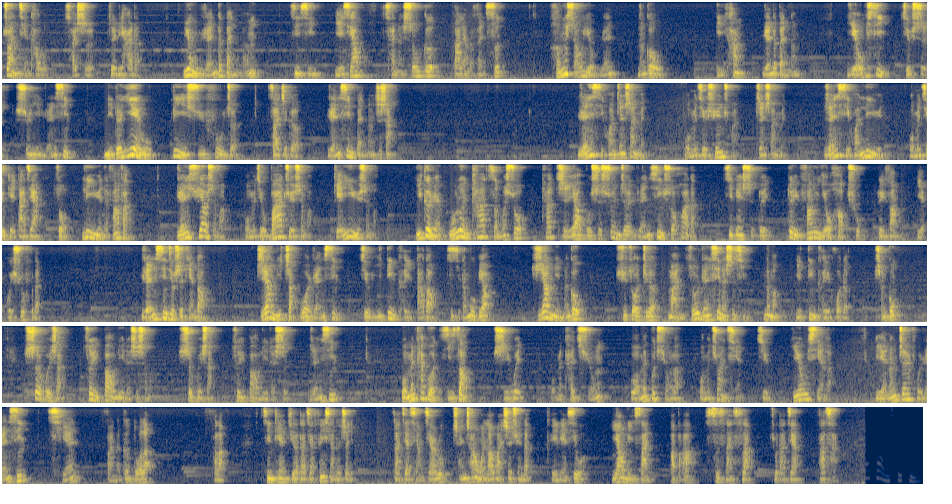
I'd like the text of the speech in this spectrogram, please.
赚钱套路才是最厉害的。用人的本能进行营销，才能收割大量的粉丝。很少有人能够抵抗人的本能，游戏就是顺应人性。你的业务必须附着在这个人性本能之上。人喜欢真善美，我们就宣传真善美；人喜欢利润，我们就给大家做利润的方法。人需要什么，我们就挖掘什么，给予什么。一个人无论他怎么说，他只要不是顺着人性说话的，即便是对对方有好处，对方也不会舒服的。人性就是天道。只要你掌握人性，就一定可以达到自己的目标。只要你能够去做这个满足人性的事情，那么一定可以获得成功。社会上最暴利的是什么？社会上最暴利的是人心。我们太过急躁，是因为我们太穷。我们不穷了，我们赚钱就悠闲了，也能征服人心，钱反而更多了。好了，今天就和大家分享到这里。大家想加入陈昌文老板社群的，可以联系我幺零三二八二四三四二，祝大家发财。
